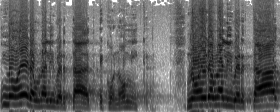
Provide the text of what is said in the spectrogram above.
no era una libertad económica, no era una libertad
